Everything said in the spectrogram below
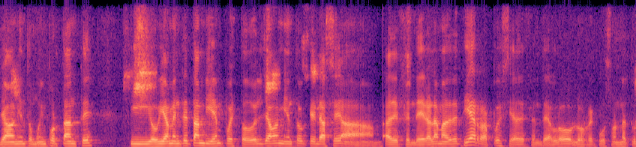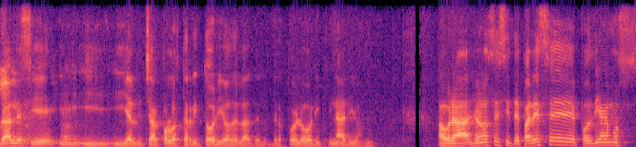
llamamiento muy importante y obviamente también pues todo el llamamiento que él hace a, a defender a la madre tierra, pues y a defender los recursos naturales y, y, y, a luchar por los territorios de, la, de, los pueblos originarios. Ahora, yo no sé si te parece, podríamos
